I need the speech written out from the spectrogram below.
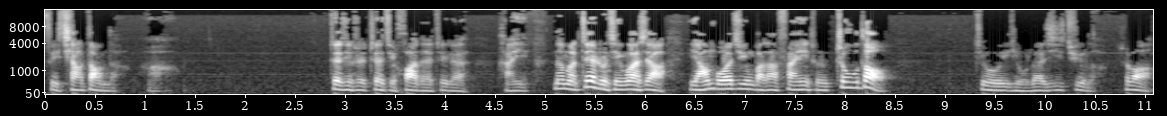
最恰当的啊。这就是这句话的这个含义。那么这种情况下，杨伯钧把它翻译成周到，就有了依据了，是吧？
